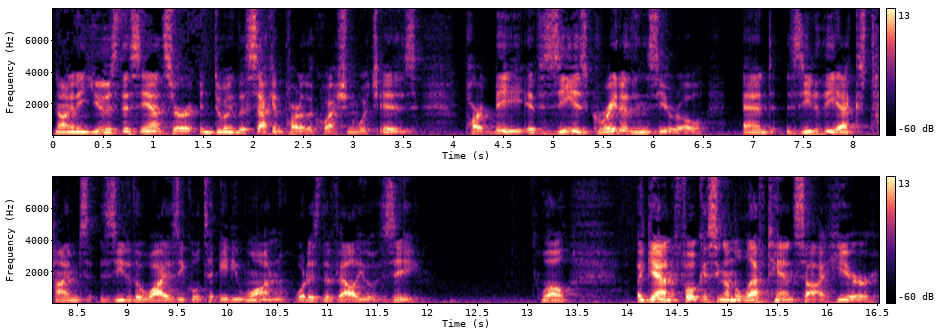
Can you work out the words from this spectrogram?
Now I'm going to use this answer in doing the second part of the question, which is part B. If z is greater than 0 and z to the x times z to the y is equal to 81, what is the value of z? Well, again, focusing on the left-hand side here,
